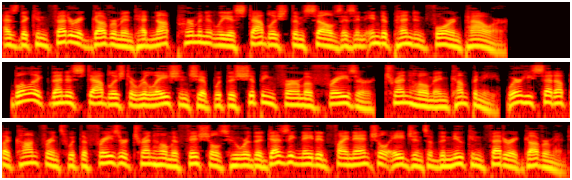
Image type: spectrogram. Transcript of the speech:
as the Confederate government had not permanently established themselves as an independent foreign power. Bulloch then established a relationship with the shipping firm of Fraser, Trenholm & Company, where he set up a conference with the Fraser-Trenholm officials who were the designated financial agents of the new Confederate government.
